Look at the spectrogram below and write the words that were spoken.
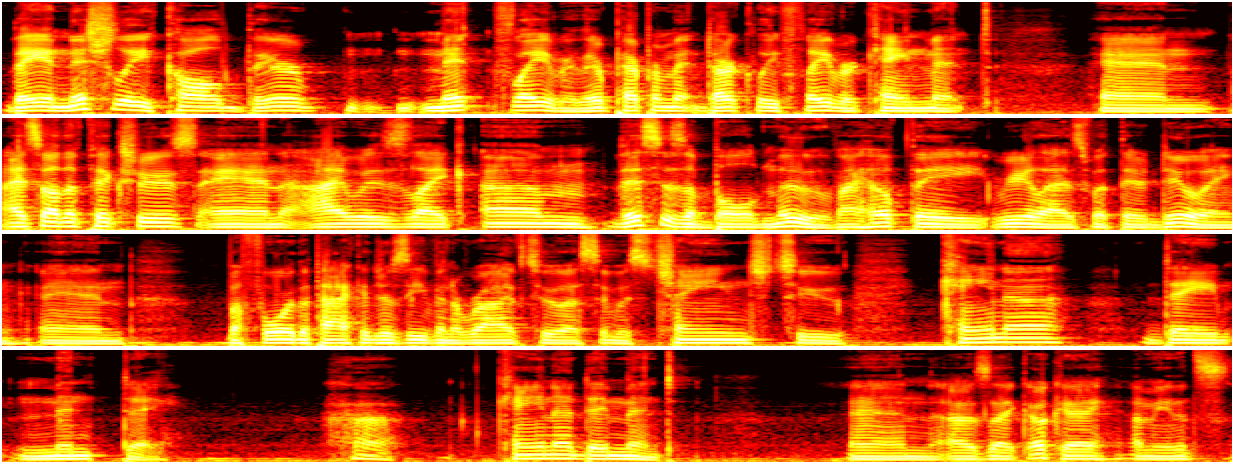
they initially called their mint flavor, their peppermint darkly flavor, cane mint. And I saw the pictures and I was like, um, this is a bold move. I hope they realize what they're doing. And before the packages even arrived to us, it was changed to Cana de Mente. Huh. Cana de Mint. And I was like, okay. I mean, it's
